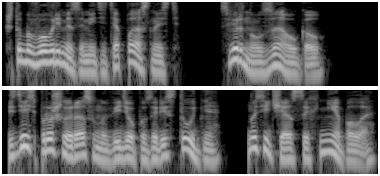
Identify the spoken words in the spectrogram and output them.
чтобы вовремя заметить опасность, свернул за угол. Здесь в прошлый раз он увидел пузыри студня, но сейчас их не было.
